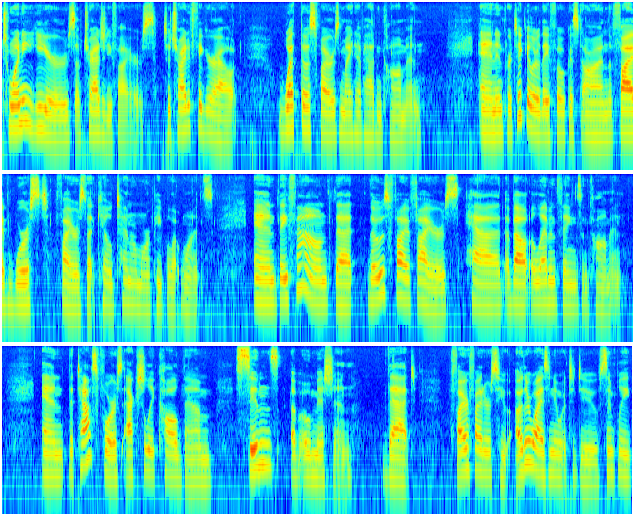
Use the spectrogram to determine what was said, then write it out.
20 years of tragedy fires to try to figure out what those fires might have had in common. And in particular, they focused on the five worst fires that killed 10 or more people at once. And they found that those five fires had about 11 things in common. And the task force actually called them sins of omission that firefighters who otherwise knew what to do simply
